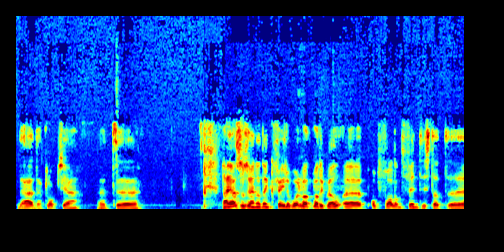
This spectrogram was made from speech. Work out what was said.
Ja, dat klopt, ja. Het, eh, Nou ja, zo zijn er denk ik vele woorden. Wat, wat ik wel eh, opvallend vind, is dat eh,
